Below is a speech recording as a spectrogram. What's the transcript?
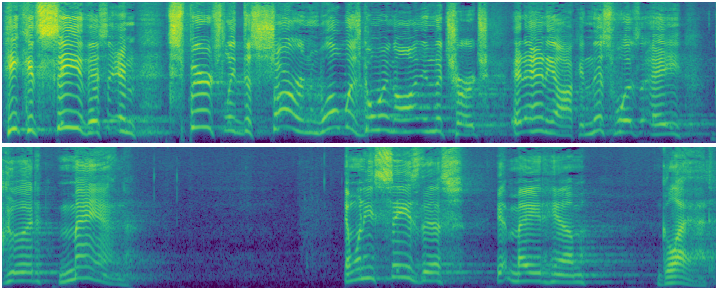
He could see this and spiritually discern what was going on in the church at Antioch, and this was a good man. And when he sees this, it made him glad.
